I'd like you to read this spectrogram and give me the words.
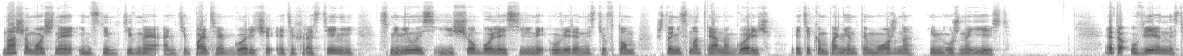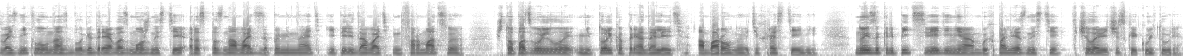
наша мощная инстинктивная антипатия к горечи этих растений сменилась еще более сильной уверенностью в том, что несмотря на горечь, эти компоненты можно и нужно есть. Эта уверенность возникла у нас благодаря возможности распознавать, запоминать и передавать информацию, что позволило не только преодолеть оборону этих растений, но и закрепить сведения об их полезности в человеческой культуре.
